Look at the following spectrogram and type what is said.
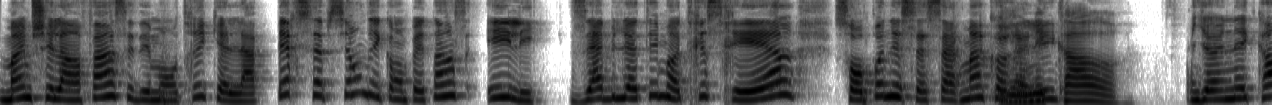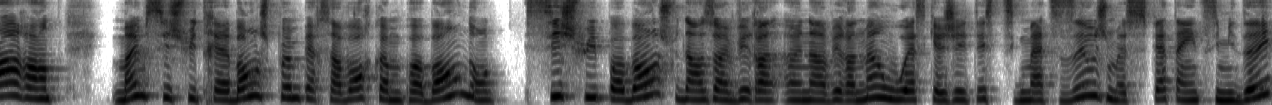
même chez l'enfant, c'est démontré que la perception des compétences et les habiletés motrices réelles sont pas nécessairement Il y a un corrélées. écart. Il y a un écart entre, même si je suis très bon, je peux me percevoir comme pas bon. Donc, si je suis pas bon, je suis dans un, viro- un environnement où est-ce que j'ai été stigmatisée, où je me suis fait intimider,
